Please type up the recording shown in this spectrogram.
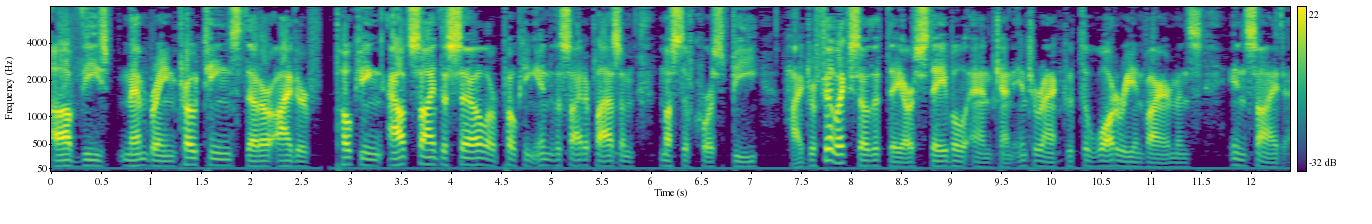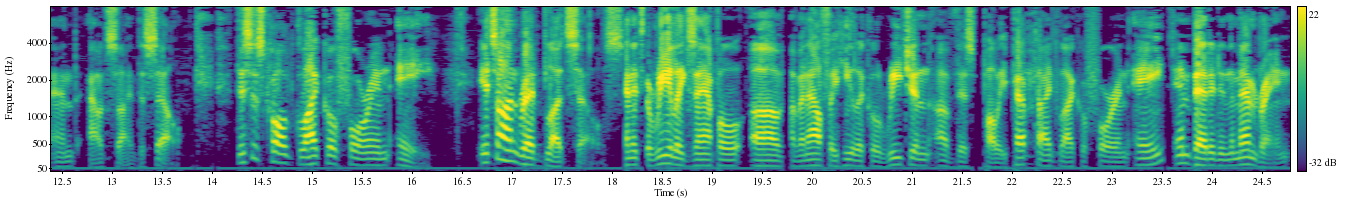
of these membrane proteins that are either poking outside the cell or poking into the cytoplasm must of course be hydrophilic so that they are stable and can interact with the watery environments inside and outside the cell. This is called glycophorin A. It's on red blood cells, and it's a real example of, of an alpha helical region of this polypeptide glycophorin A embedded in the membrane,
